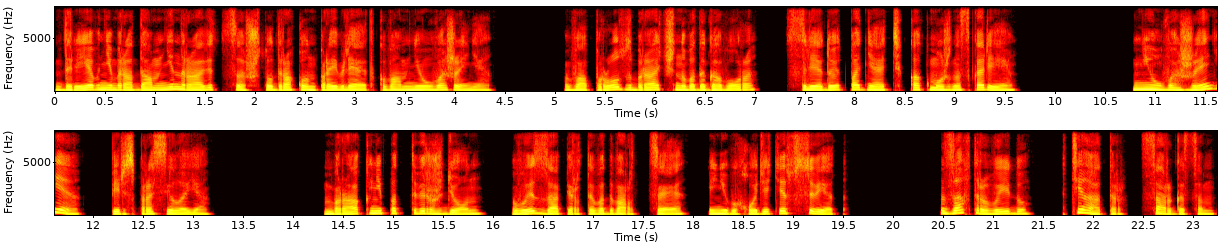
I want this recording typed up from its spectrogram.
Древним родам не нравится, что дракон проявляет к вам неуважение. Вопрос брачного договора следует поднять как можно скорее». «Неуважение?» — переспросила я. «Брак не подтвержден, вы заперты во дворце и не выходите в свет. Завтра выйду в театр с Аргосом.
